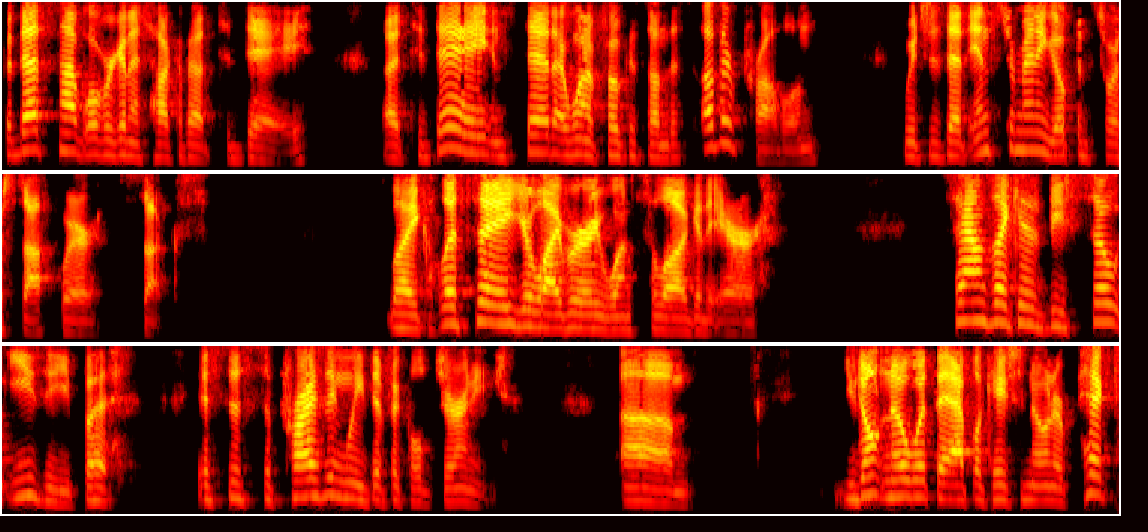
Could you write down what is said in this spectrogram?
But that's not what we're going to talk about today. Uh, today, instead, I want to focus on this other problem, which is that instrumenting open source software sucks. Like, let's say your library wants to log an error. Sounds like it would be so easy, but it's this surprisingly difficult journey. Um, you don't know what the application owner picked,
